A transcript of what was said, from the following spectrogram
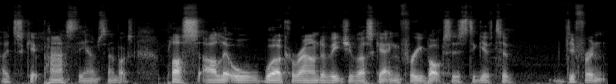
I'd skip past the Amsterdam box. Plus our little workaround of each of us getting free boxes to give to different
